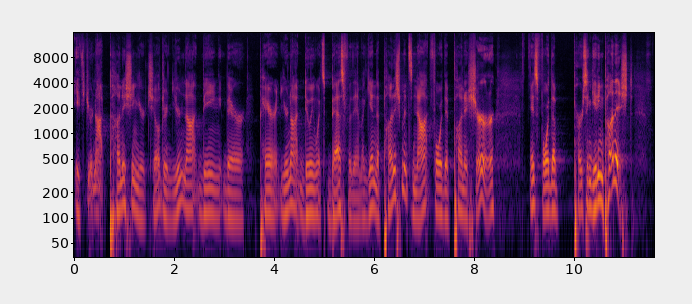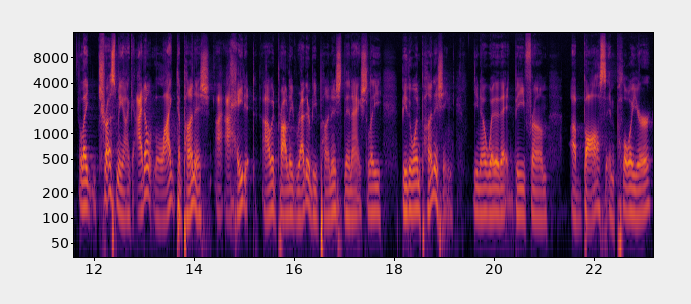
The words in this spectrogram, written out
if you're not punishing your children, you're not being their parent. You're not doing what's best for them. Again, the punishment's not for the punisher. It's for the person getting punished. Like, trust me, I, I don't like to punish. I, I hate it. I would probably rather be punished than actually be the one punishing, you know, whether that be from a boss, employer,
